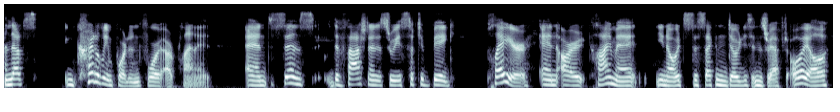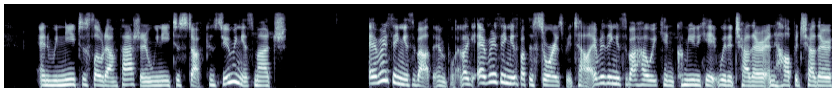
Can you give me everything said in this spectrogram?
And that's incredibly important for our planet. And since the fashion industry is such a big player in our climate, you know, it's the second dirtiest industry after oil, and we need to slow down fashion. We need to stop consuming as much. Everything is about the influence. Like everything is about the stories we tell. Everything is about how we can communicate with each other and help each other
